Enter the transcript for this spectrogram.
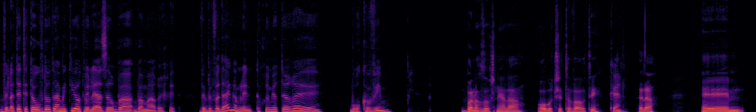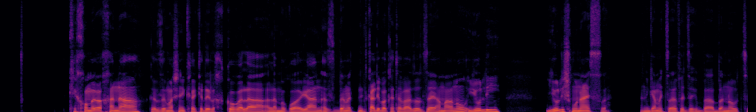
ולתת את העובדות האמיתיות ולהיעזר במערכת, ובוודאי גם לניתוחים יותר uh, מורכבים. בוא נחזור שנייה לרובוט שטבע אותי. כן. בסדר? Um, כחומר הכנה, כזה מה שנקרא כדי לחקור על, ה, על המרואיין, אז באמת נתקלתי בכתבה הזאת, זה אמרנו יולי, יולי 18. אני גם אצרף את זה בנוטס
